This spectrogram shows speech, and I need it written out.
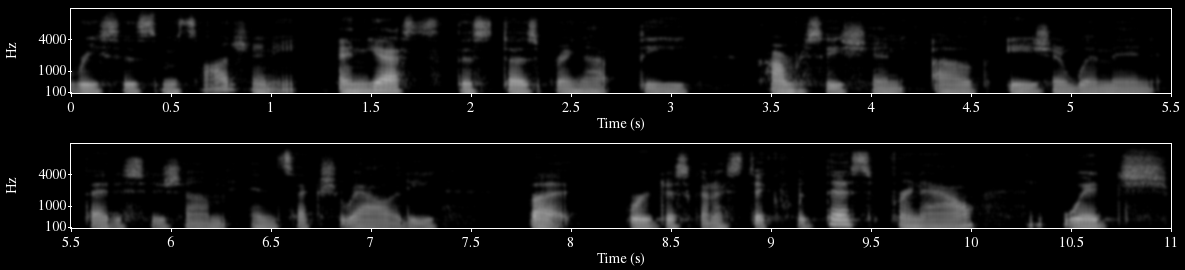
racist misogyny. And yes, this does bring up the conversation of Asian women, fetishism, and sexuality, but we're just going to stick with this for now, which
